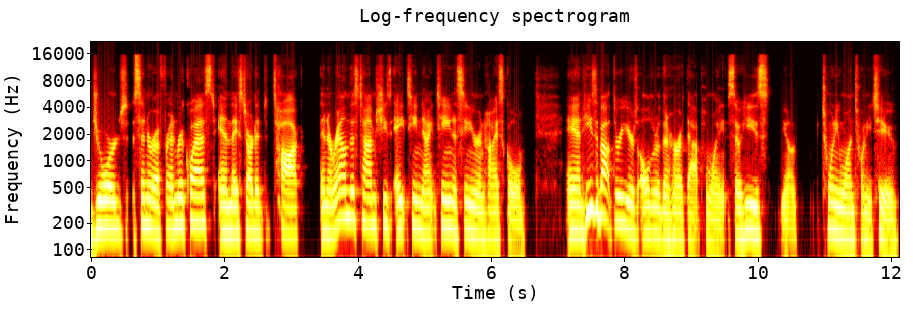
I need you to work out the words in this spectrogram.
George sent her a friend request and they started to talk. And around this time, she's 18, 19, a senior in high school. And he's about three years older than her at that point. So he's, you know, 21, 22.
